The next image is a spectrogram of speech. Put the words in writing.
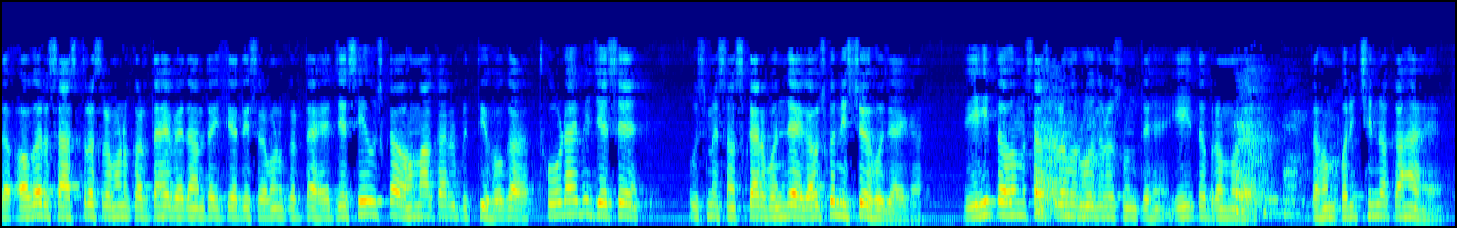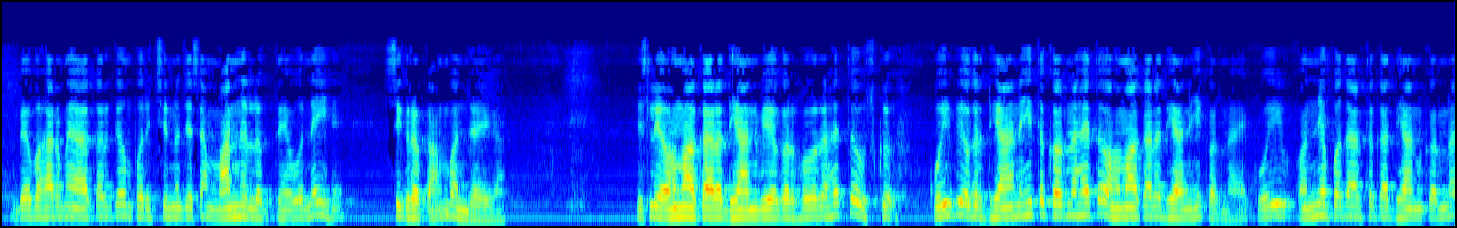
तो अगर शास्त्र श्रवण करता है, वेदांत इत्यादि श्रवण करता है, जैसे उसका अहमाकार वृत्ति होगा, थोड़ा भी जैसे उसमें संस्कार बन जाएगा, उसको निश्चय हो जाएगा। यही तो हम शास्त्र में रोज रोज सुनते हैं, यही तो ब्रह्म है। तो हम परिच्छिन्न कहाँ है? व्यवहार में आकर के हम परिच्छिन्न जैसा मानने लगते हैं, वो नहीं है, शीघ्र काम बन जाएगा। इसलिए अहमाकार ध्यान भी अगर हो रहा है तो उसको, कोई भी अगर ध्यान ही तो करना है तो अहमाकार ध्यान ही करना है। कोई अन्य पदार्थ का ध्यान करना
